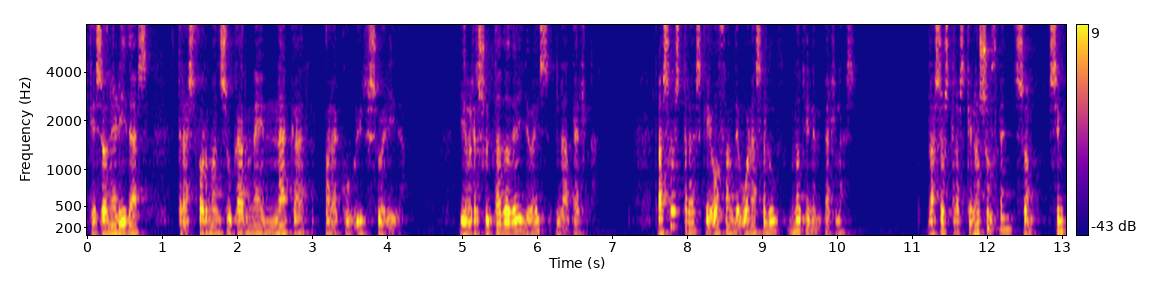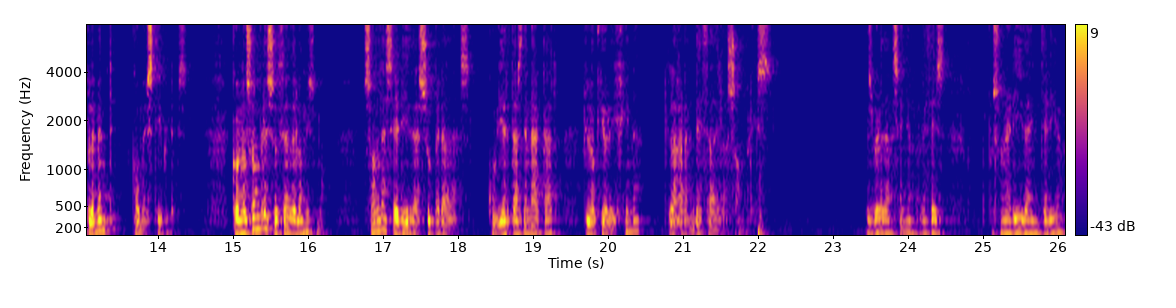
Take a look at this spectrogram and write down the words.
que son heridas, transforman su carne en nácar para cubrir su herida. Y el resultado de ello es la perla. Las ostras que gozan de buena salud no tienen perlas. Las ostras que no sufren son simplemente comestibles. Con los hombres sucede lo mismo. Son las heridas superadas, cubiertas de nácar, lo que origina la grandeza de los hombres. Es verdad, Señor, a veces pues una herida interior,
